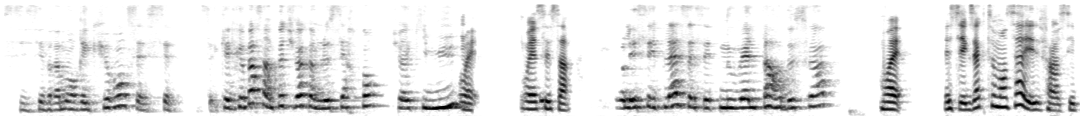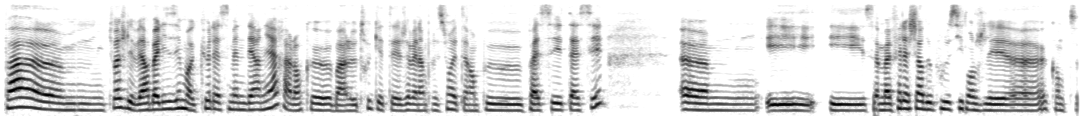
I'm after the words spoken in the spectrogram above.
c'est vraiment récurrent. c'est quelque part, c'est un peu, tu vois, comme le serpent, tu vois, qui mue. Ouais, ouais c'est ça pour laisser place à cette nouvelle part de soi. Ouais, mais c'est exactement ça. Enfin, c'est pas, euh, tu vois, je l'ai verbalisé moi que la semaine dernière, alors que ben, le truc était, j'avais l'impression était un peu passé, tassé. Euh, et, ça m'a fait la chair de poule aussi quand je l'ai euh, quand,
